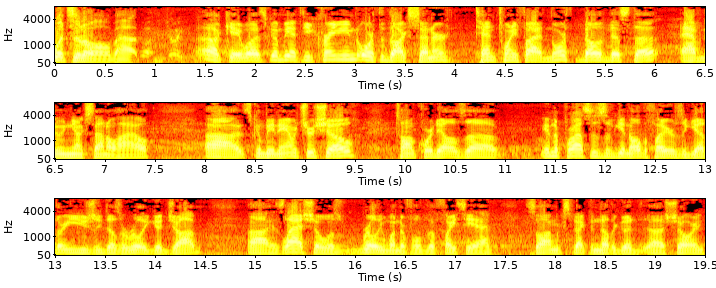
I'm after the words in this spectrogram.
what's it all about. Okay, well, it's going to be at the Ukrainian Orthodox Center, 1025 North Bella Vista Avenue in Youngstown, Ohio. Uh, it's going to be an amateur show. Tom Cordell's uh, in the process of getting all the fighters together. He usually does a really good job. Uh, his last show was really wonderful, the fights he had. So I'm expecting another good uh, showing.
